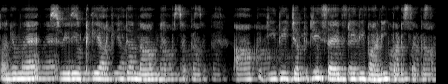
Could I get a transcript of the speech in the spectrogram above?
ਤਾਂ ਜੋ ਮੈਂ ਸਵੇਰੇ ਉੱਠ ਕੇ ਆਪ ਜੀ ਦਾ ਨਾਮ ਜਪ ਸਕਾਂ, ਆਪ ਜੀ ਦੀ ਜਪਜੀ ਸਾਹਿਬ ਜੀ ਦੀ ਬਾਣੀ ਪੜ ਸਕਾਂ,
